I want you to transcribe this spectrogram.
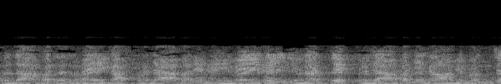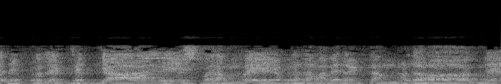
प्रजापतिर्मैकः प्रजापतिनैवेन युनक्ति प्रजापतिना विमुञ्चति प्रतिष्ठित्याश्वरम् वै व्रतमविदृष्टम् व्रतहोग्ने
